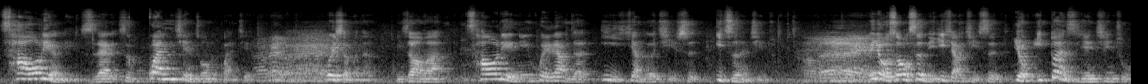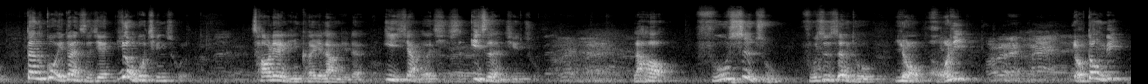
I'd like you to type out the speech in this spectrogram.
操练灵实在是关键中的关键。为什么呢？你知道吗？操练灵会让的意向和启示一直很清楚。有时候是你意向启示有一段时间清楚，但是过一段时间又不清楚了。操练灵可以让你的意向和启示一直很清楚，然后服侍主。服侍圣徒有活力，有动力，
